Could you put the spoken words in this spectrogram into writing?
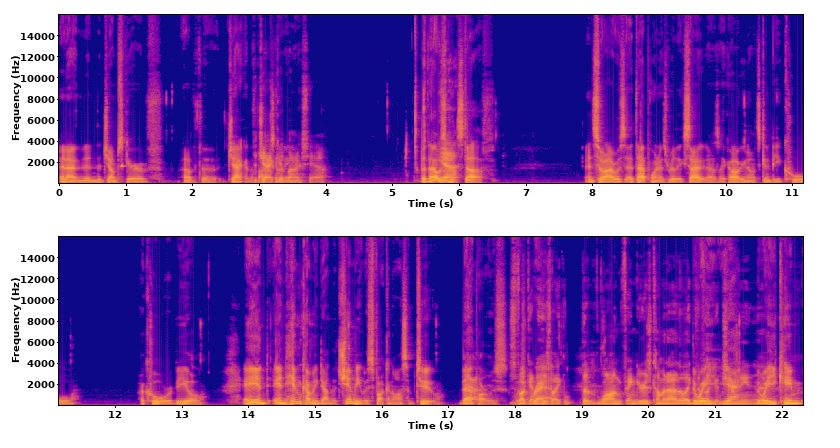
And, and then the jump scare of of the Jack in the, the Box Jack in the. Box, yeah, But that was Yeah. good stuff. And so I was at that point I was really excited. I was like, oh, you know, it's going to be a cool a cool reveal. And and him coming down the chimney was fucking awesome too. That Yeah. part was, was fucking rad. his like the long fingers coming out of like the the, way he, yeah, chimney. the way he came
